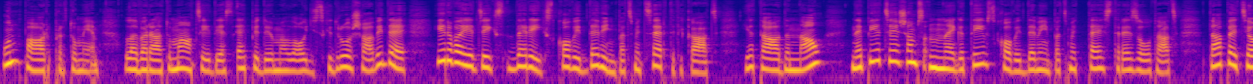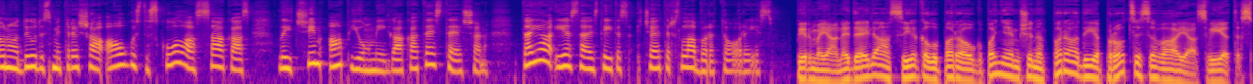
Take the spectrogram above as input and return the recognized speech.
un pārpratumiem. Lai varētu mācīties epidemioloģiski drošā vidē, ir vajadzīgs derīgs COVID-19 certifikāts. Ja tāda nav, nepieciešams negatīvs COVID-19 testa rezultāts. Tāpēc jau no 23. augusta skolās sākās līdz šim apjomīgākā testēšana. Tajā iesaistītas četras laboratorijas. Pirmajā nedēļā siekalu paraugu paņemšana parādīja procesa vājās vietas.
